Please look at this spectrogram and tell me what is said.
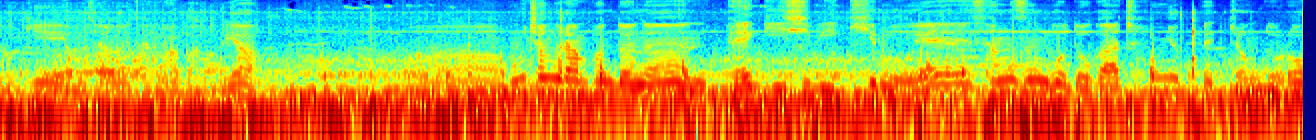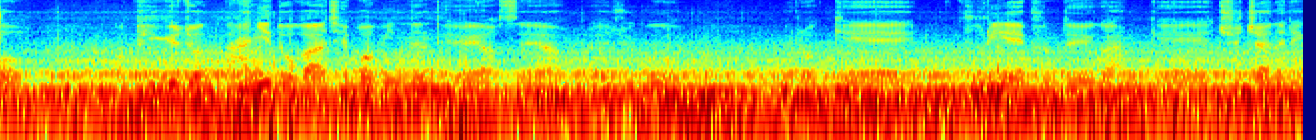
거기에 영상을 담아봤고요. 어, 홍천 그랑폰드는 122km의 상승 고도가 1600 정도로 어, 비교적 난이도가 제법 있는 대회였어요. 그래가지고 이렇게 구리의 분들과 함께 출전을. 어차피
